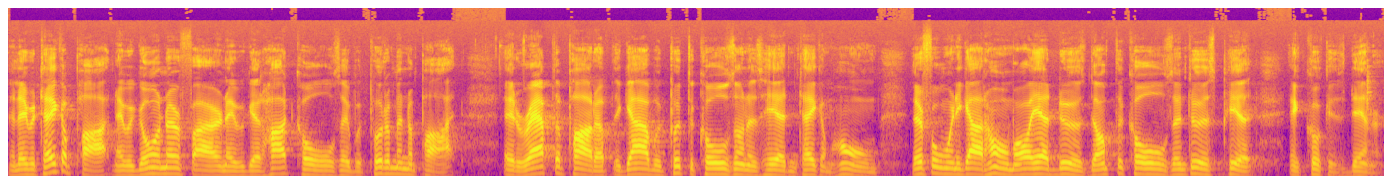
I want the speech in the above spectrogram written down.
And they would take a pot and they would go in their fire and they would get hot coals. They would put them in the pot. They'd wrap the pot up. The guy would put the coals on his head and take them home. Therefore, when he got home, all he had to do is dump the coals into his pit and cook his dinner.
